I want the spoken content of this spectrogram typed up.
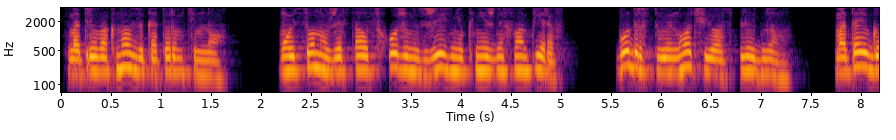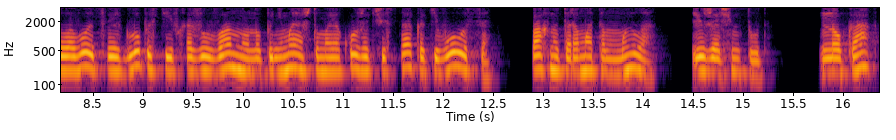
Смотрю в окно, за которым темно. Мой сон уже стал схожим с жизнью книжных вампиров. Бодрствую ночью, а сплю днем. Мотаю головой от своих глупостей и вхожу в ванну, но понимая, что моя кожа чиста, как и волосы, пахнут ароматом мыла, лежащим тут. Но как?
